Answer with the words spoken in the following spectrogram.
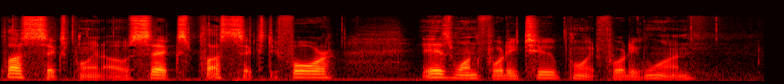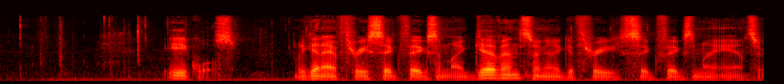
plus 6.06 plus 64 is 142.41 equals Again, I have three sig figs in my given, so I'm going to give three sig figs in my answer.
